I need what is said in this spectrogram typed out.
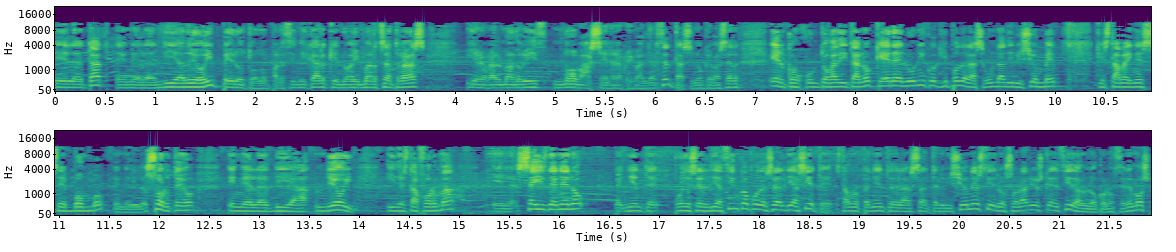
el TAT en el día de hoy, pero todo parece indicar que no hay marcha atrás y el Real Madrid no va a ser el rival del Celta, sino que va a ser el conjunto gaditano, que era el único equipo de la segunda división B que estaba en ese bombo, en el sorteo, en el día de hoy. Y de esta forma, el 6 de enero pendiente, puede ser el día 5, puede ser el día 7. Estamos pendientes de las eh, televisiones y de los horarios que decidan. Lo conoceremos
